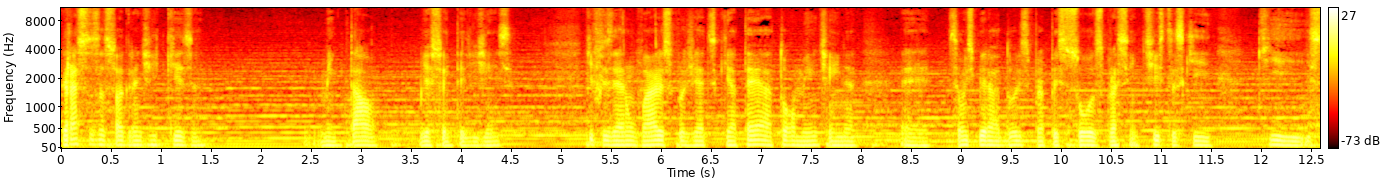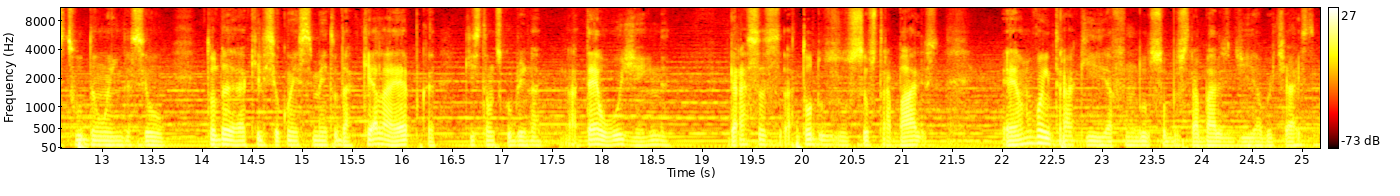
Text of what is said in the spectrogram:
graças à sua grande riqueza mental e à sua inteligência, que fizeram vários projetos que até atualmente ainda é, são inspiradores para pessoas, para cientistas que, que estudam ainda seu todo aquele seu conhecimento daquela época que estão descobrindo até hoje ainda, graças a todos os seus trabalhos. É, eu não vou entrar aqui a fundo sobre os trabalhos de Albert Einstein,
